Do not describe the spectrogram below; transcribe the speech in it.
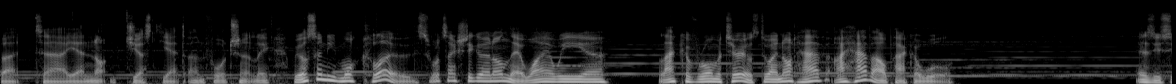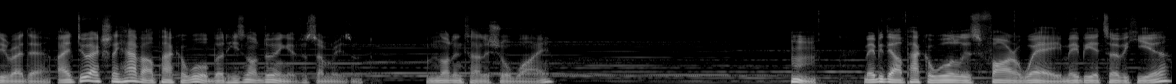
But uh, yeah, not just yet, unfortunately. We also need more clothes. What's actually going on there? Why are we... Lack of raw materials. Do I not have? I have alpaca wool. As you see right there. I do actually have alpaca wool, but he's not doing it for some reason. I'm not entirely sure why. Hmm. Maybe the alpaca wool is far away. Maybe it's over here?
